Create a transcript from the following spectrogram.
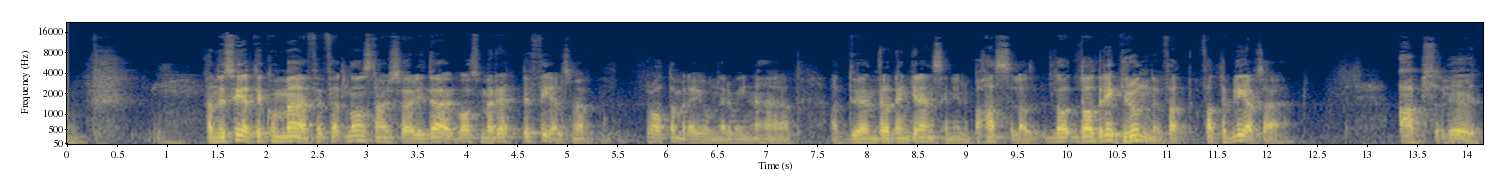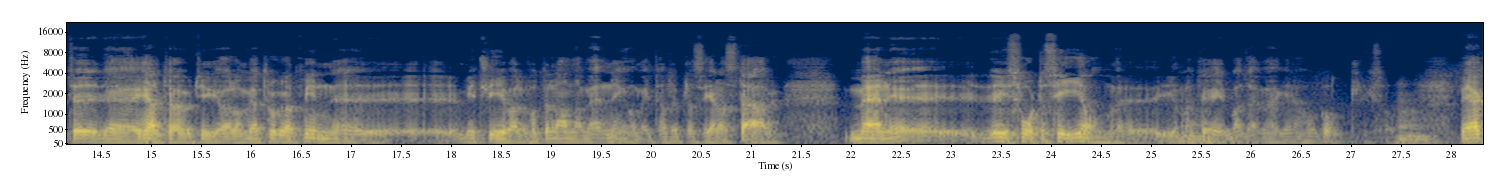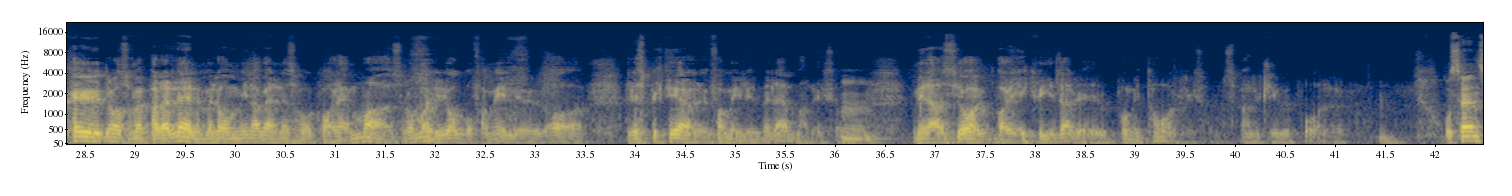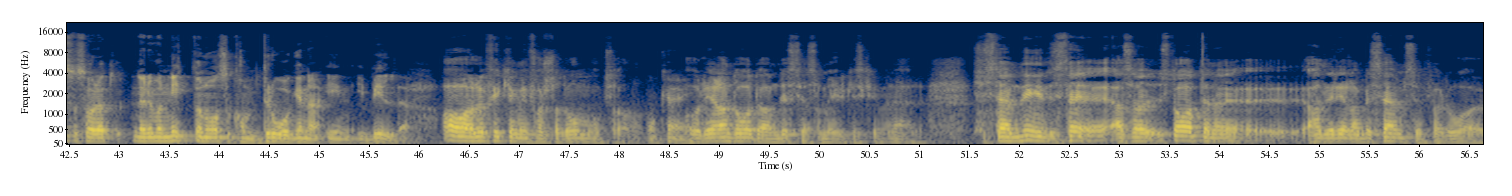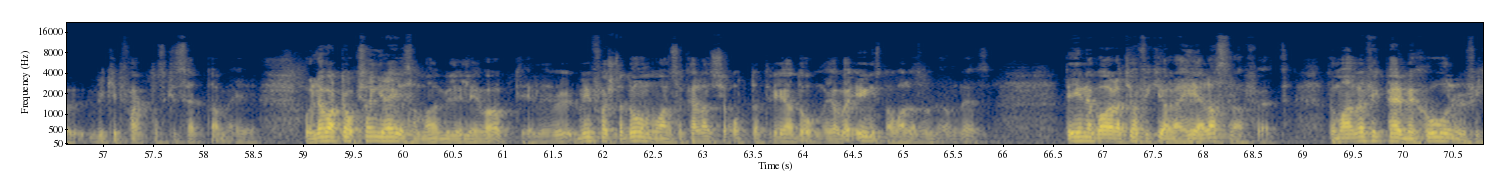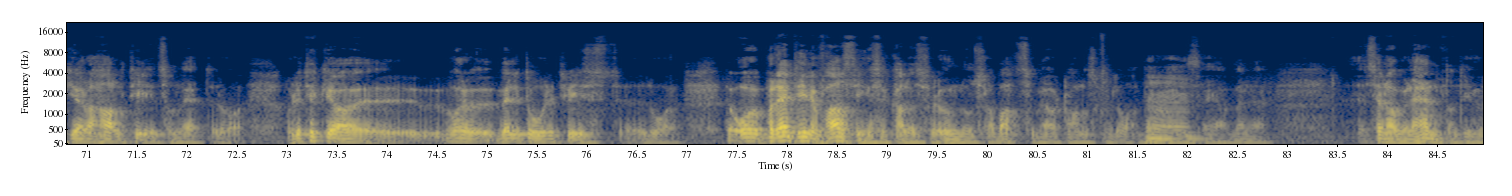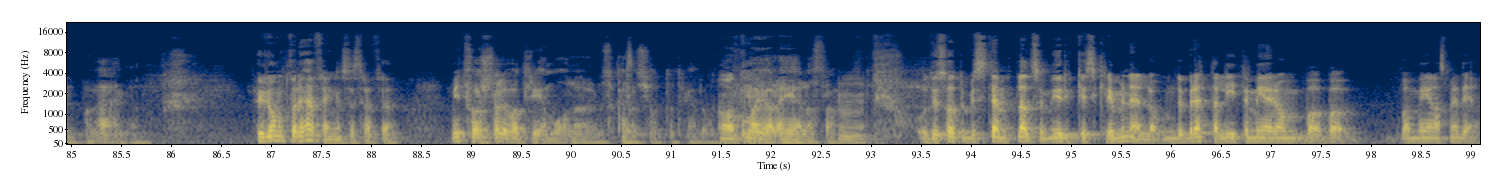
Mm. Kan du se att det kom med? För, för, att någonstans så är det där, vad som är rätt och fel, som jag pratade med dig om när du var inne här. Att, att du ändrade den gränsen inne på Hassela. Lade det grunden för att, för att det blev så här? Absolut, det är jag helt övertygad om. Jag tror att min, eh, mitt liv hade fått en annan vändning om jag inte hade placerats där. Men eh, det är svårt att säga om eh, i och med att det är bara den vägen jag har gått. Mm. Men jag kan ju dra som en parallell med de mina vänner som var kvar hemma. Så de har ju jobb och familj och respekterade familjemedlemmar. Liksom. Mm. Medan jag bara gick vidare på mitt tåg liksom, som aldrig klivit på. Eller. Mm. Och sen så sa du att när du var 19 år så kom drogerna in i bilden. Ja, då fick jag min första dom också. Okay. Och redan då dömdes jag som yrkeskriminell. Stämningen, alltså staten eh, hade redan bestämt sig för då vilket fack de skulle sätta mig i. Och det var också en grej som man ville leva upp till. Min första dom var en så kallad 28-3 dom och jag var yngst av alla som dömdes. Det innebar att jag fick göra hela straffet. De andra fick permissioner och fick göra halvtid som det hette då. Och det tycker jag eh, var väldigt orättvist eh, då. Och på den tiden fanns det inget som kallades för ungdomsrabatt som jag har hört talas om idag. Det kan jag mm. säga. Men eh, sen har väl hänt någonting på vägen. Hur långt var det här fängelsestraffet? Mitt första det var tre månader, så kallat 28 3 Då okay. får man göra hela straffet. Mm. Och du sa att du blev stämplad som yrkeskriminell. Om du berättar lite mer om vad, vad, vad menas med det?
